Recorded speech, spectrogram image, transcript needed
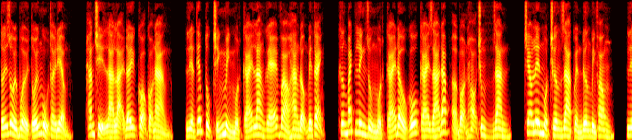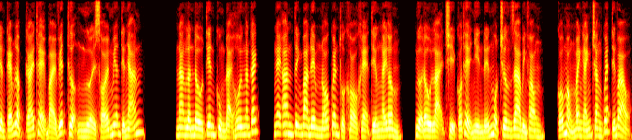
Tới rồi buổi tối ngủ thời điểm, hắn chỉ là lại đây cọ cọ nàng, liền tiếp tục chính mình một cái lang ghé vào hang động bên cạnh, Khương Bách Linh dùng một cái đầu gỗ cái giá đắp ở bọn họ trung gian, treo lên một trường gia quyền đương bình phong, liền kém lập cái thẻ bài viết thượng người sói miễn tiến nhãn. Nàng lần đầu tiên cùng đại hôi ngăn cách, nghe an tĩnh ban đêm nó quen thuộc khò khẽ tiếng ngáy âm, ngửa đầu lại chỉ có thể nhìn đến một trương gia bình phong, có mỏng manh ánh trăng quét tiến vào,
